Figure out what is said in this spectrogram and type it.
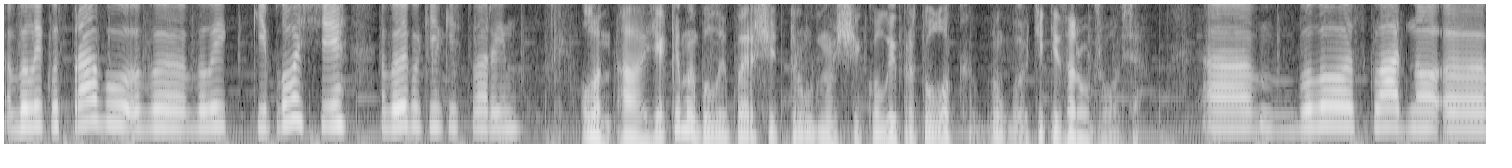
велику справу, в великі площі, велику кількість тварин. Олен, а якими були перші труднощі, коли притулок ну, тільки зароджувався? Було складно е,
